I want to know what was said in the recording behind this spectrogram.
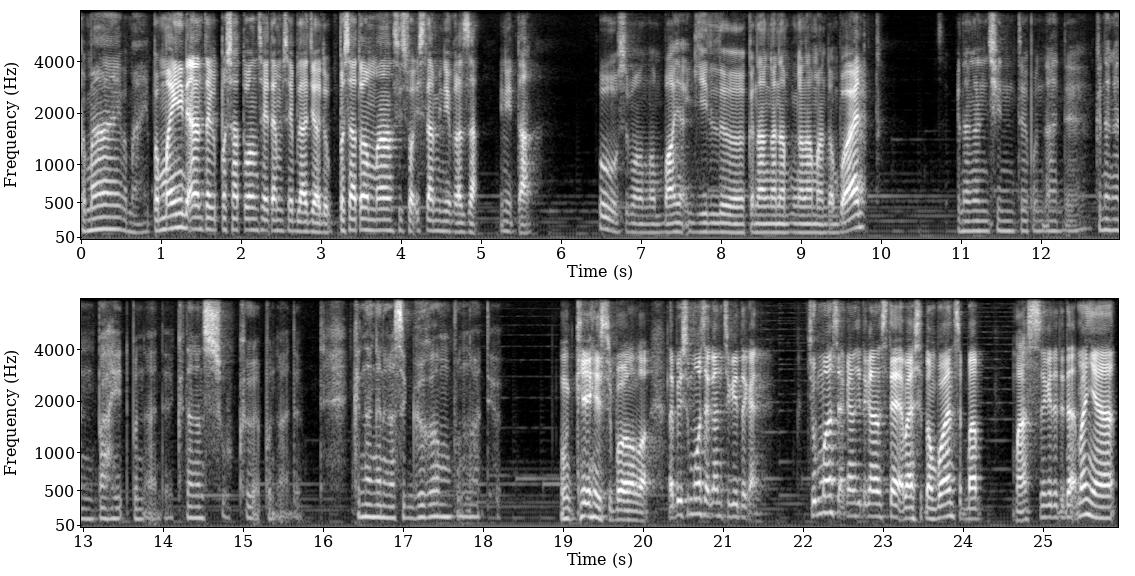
Pemai, pemai. Pemai ni di antara persatuan saya time saya belajar tu. Persatuan Mahasiswa Islam ini Razak. Ini tak. Oh, subhanallah. Banyak gila kenangan dan pengalaman tuan-puan. Kenangan cinta pun ada. Kenangan pahit pun ada. Kenangan suka pun ada kenangan rasa geram pun ada. Okey, subhanallah. Tapi semua saya akan ceritakan. Cuma saya akan ceritakan step by step tuan-puan sebab masa kita tidak banyak.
